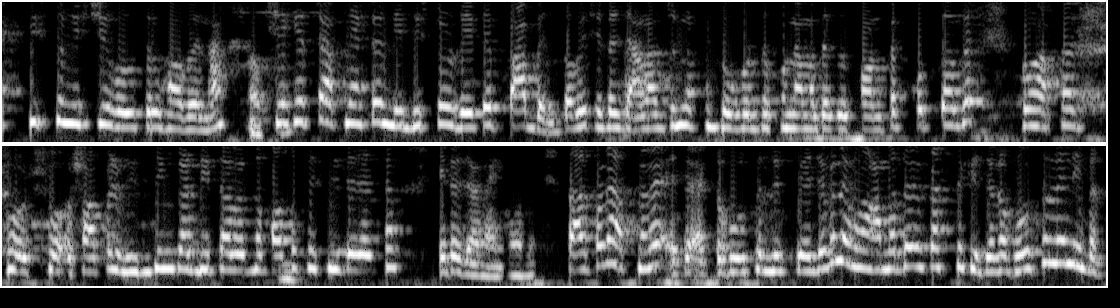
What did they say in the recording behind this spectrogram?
এক পিস তো নিশ্চয়ই হোলসেল হবে না। আচ্ছা। সেক্ষেত্রে আপনি একটা নির্দিষ্ট রেটে পাবেন। তবে সেটা জানার জন্য আপনি দ্য আমাদেরকে কন্ট্যাক্ট করতে হবে এবং আপনার শপের ভিজিটিং কার্ড দিতে হবে আপনি কত পিস নিতে যাচ্ছেন এটা জানাইতে হবে। তারপরে আপনারা এটা একটা হোলসেল রেট পেয়ে যাবেন এবং আমাদের কাছ থেকে যারা হোলসেলে নেবেন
